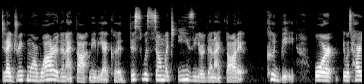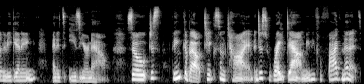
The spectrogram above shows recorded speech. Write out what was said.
Did I drink more water than I thought maybe I could? This was so much easier than I thought it could be. Or it was hard in the beginning and it's easier now. So just think about, take some time and just write down, maybe for five minutes,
